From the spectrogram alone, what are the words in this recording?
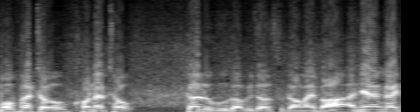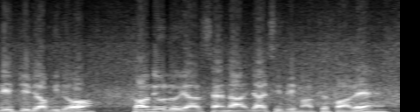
မုတ်ဖတ်ထုတ်ခုနှစ်ထုတ်ကတ်လူပူတော်ပြီးတော့ဆူတောင်းလိုက်ပါအញ្ញံခိုက်တွေပြေပြောက်ပြီးတော့ကောင်းကျိုးလိုရာဆန္ဒရရှိစေမှာဖြစ်ပါတယ်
